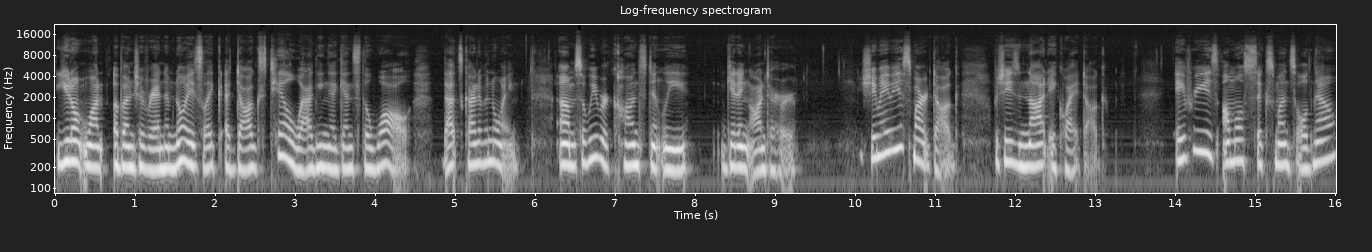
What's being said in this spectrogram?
you don't want a bunch of random noise like a dog's tail wagging against the wall that's kind of annoying. Um, so we were constantly getting onto her. She may be a smart dog, but she's not a quiet dog. Avery is almost six months old now,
